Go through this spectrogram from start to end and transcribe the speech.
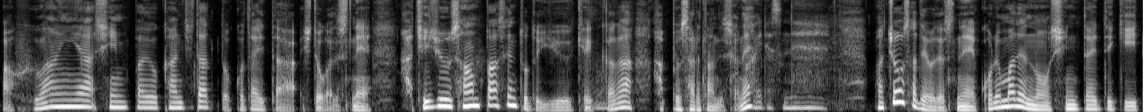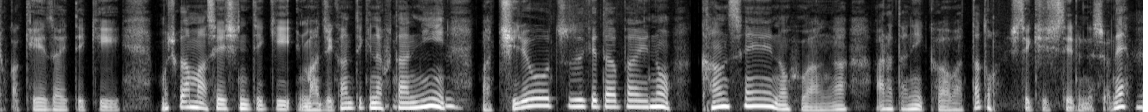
まあ、不安や心配を感じたと答えた人がですね、83%という結果が発表されたんですよね。高いですね。まあ、調査ではですね、これまでの身体的とか経済的、もしくはまあ精神的、まあ時間的な負担に、まあ治療を続けた場合の感染への不安が新たに加わったと指摘しているんですよね。うー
